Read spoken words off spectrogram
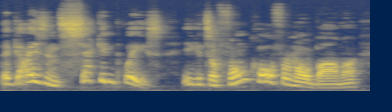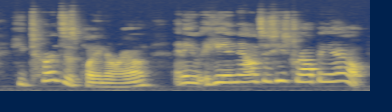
The guy's in second place. He gets a phone call from Obama. He turns his plane around and he, he announces he's dropping out.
